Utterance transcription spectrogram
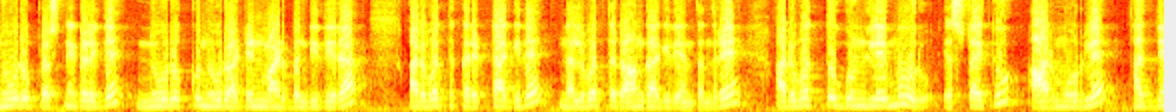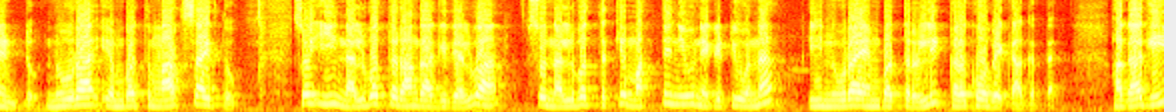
ನೂರು ಪ್ರಶ್ನೆಗಳಿದೆ, ನೂರಕ್ಕೂ ನೂರು ಅಟೆಂಡ್ ಮಾಡಿ ಬಂದಿದ್ದೀರಾ? ಅರವತ್ತು ಕರೆಕ್ಟ್ ಆಗಿದೆ, ನಲವತ್ತು ರಾಂಗ್ ಆಗಿದೆ ಅಂತಂದ್ರೆ ಅರವತ್ತು ಗುಂಡ್ಲೆ ಮೂರು, ಎಷ್ಟಾಯ್ತು? ಆರ್ ಮೂರ್ಲೆ ಹದಿನೆಂಟು, ನೂರ ಎಂಬತ್ತು ಮಾರ್ಕ್ಸ್ ಆಯ್ತು. ಸೊ ಈ ನಲವತ್ತು ರಾಂಗ್ ಆಗಿದೆ ಅಲ್ವಾ? ಸೊ ನಲವತ್ತಕ್ಕೆ ಮತ್ತೆ ನೀವು ನೆಗೆಟಿವ್ ಅನ್ನ ಈ ನೂರ ಎಂಬತ್ತರಲ್ಲಿ ಕಳ್ಕೋಬೇಕಾಗತ್ತೆ. ಹಾಗಾಗಿ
